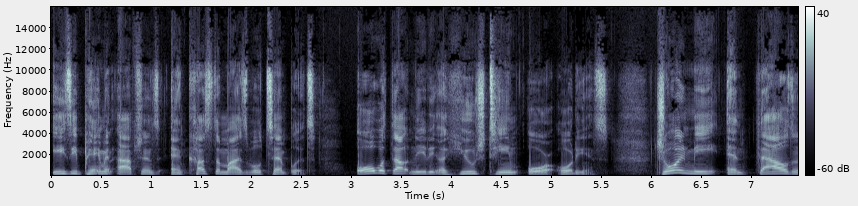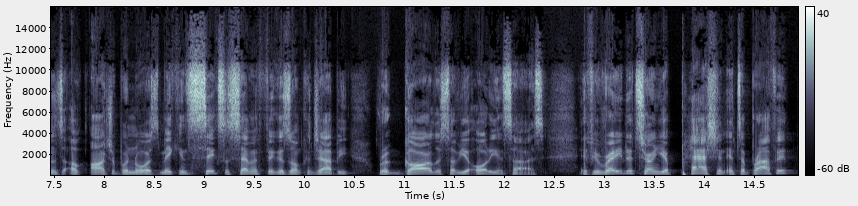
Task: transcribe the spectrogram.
easy payment options, and customizable templates all without needing a huge team or audience. Join me and thousands of entrepreneurs making six or seven figures on Kajabi, regardless of your audience size. If you're ready to turn your passion into profit,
